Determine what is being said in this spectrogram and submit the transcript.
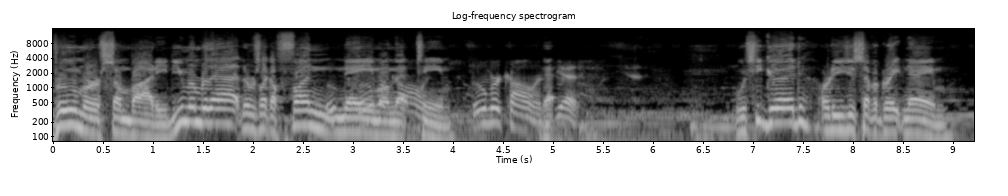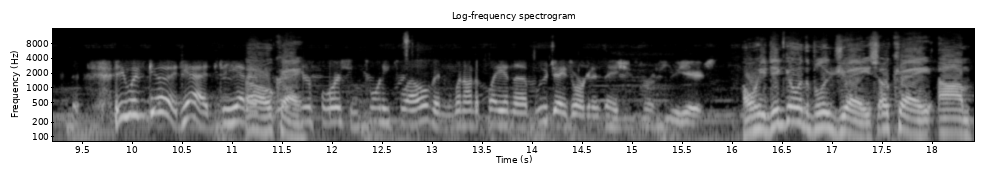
Boomer somebody. Do you remember that? There was like a fun Bo- name Boomer on Collins. that team. Boomer Collins. Yeah. Yes. Was he good, or did he just have a great name? He was good. Yeah, he had a oh, okay. year for us in 2012, and went on to play in the Blue Jays organization for a few years. Oh, he did go with the Blue Jays. Okay, um,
